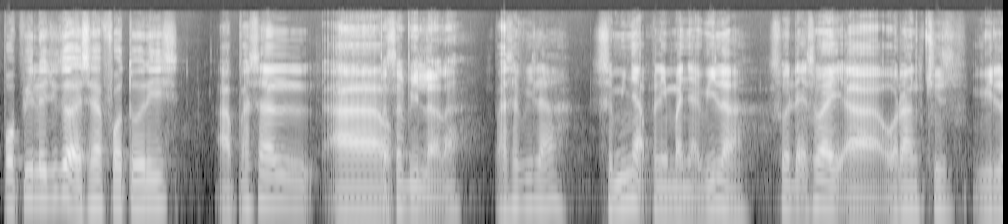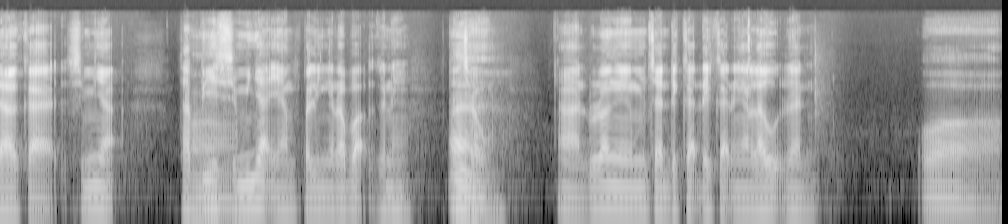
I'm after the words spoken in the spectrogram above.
popular juga saya for tourist. Uh, pasal uh, Pasal villa lah. Pasal villa Seminyak paling banyak villa So that's why uh, Orang choose villa kat Seminyak Tapi oh. Seminyak yang paling rabak kena Kacau ha, Diorang yang macam dekat-dekat dengan laut kan Wah.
